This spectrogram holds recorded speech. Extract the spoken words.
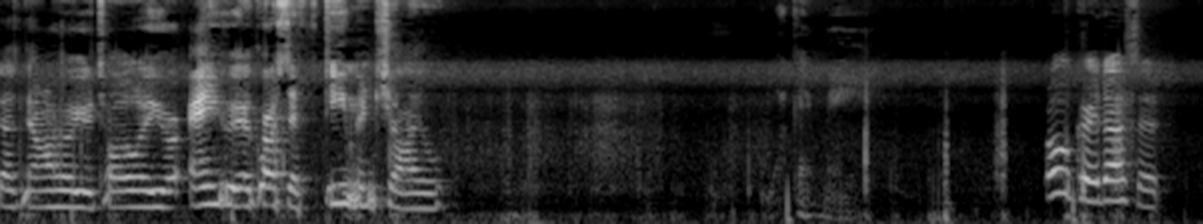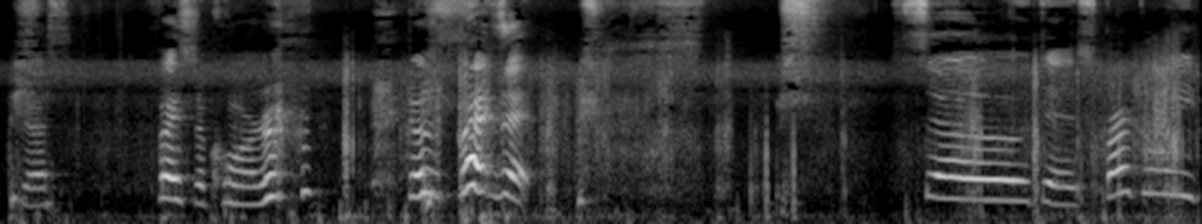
That's not how you tell your angry, aggressive demon child. Look at me. Okay, that's it. Just face the corner. Just face it. So the sparkly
